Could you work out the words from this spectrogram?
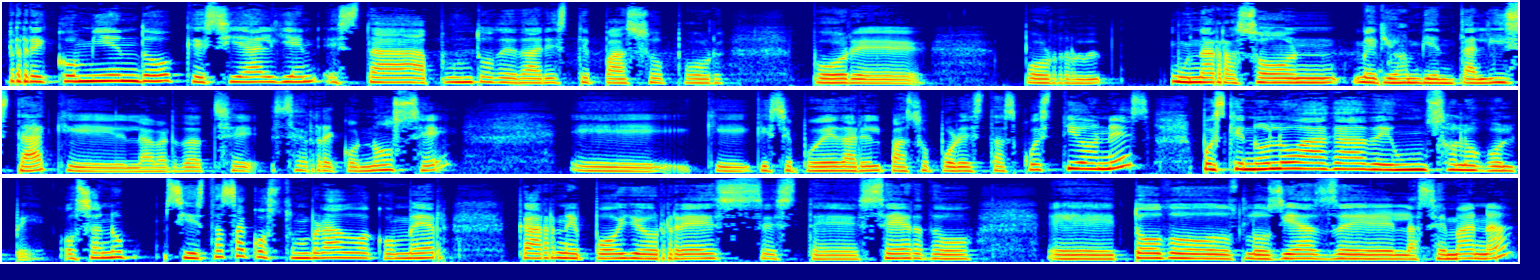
recomiendo que si alguien está a punto de dar este paso por, por, por una razón medioambientalista que la verdad se, se reconoce. Eh, que, se puede dar el paso por estas cuestiones, pues que no lo haga de un solo golpe. O sea, no, si estás acostumbrado a comer carne, pollo, res, este, cerdo, eh, todos los días de la semana,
